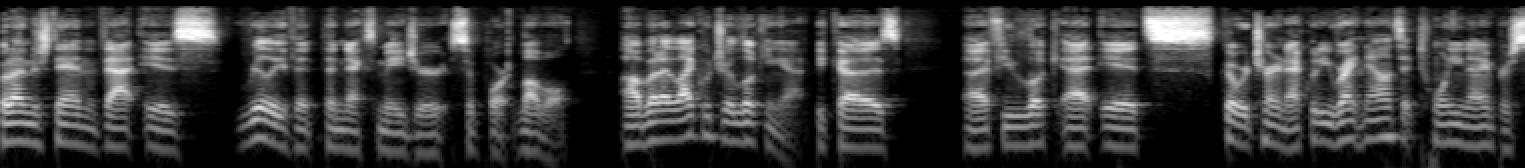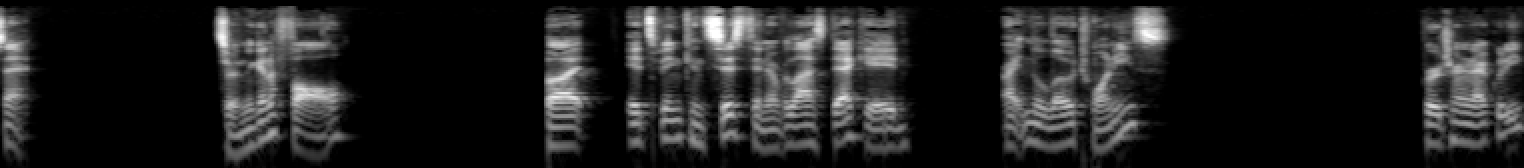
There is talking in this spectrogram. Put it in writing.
But I understand that that is really the, the next major support level. Uh, but I like what you're looking at because uh, if you look at its go return on equity, right now it's at 29% certainly going to fall, but it's been consistent over the last decade, right in the low 20s for return on equity.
